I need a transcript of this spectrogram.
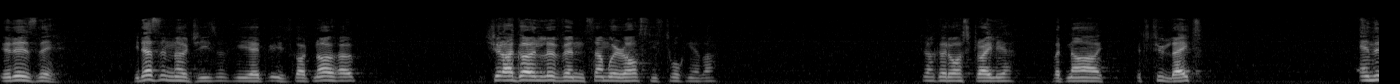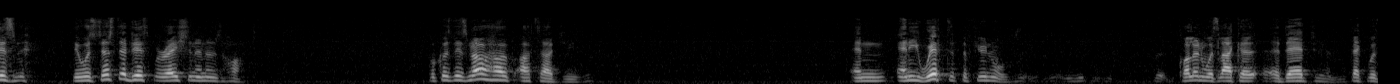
it is there. He doesn't know Jesus. He had, he's got no hope. Should I go and live in somewhere else he's talking about? Should I go to Australia? But now it's too late. And there was just a desperation in his heart. Because there's no hope outside Jesus. And, and he wept at the funeral. Colin was like a, a dad to him. In fact, was,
